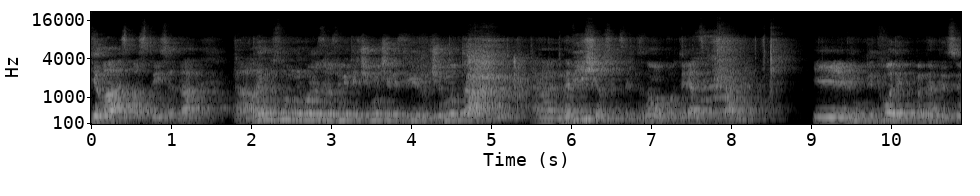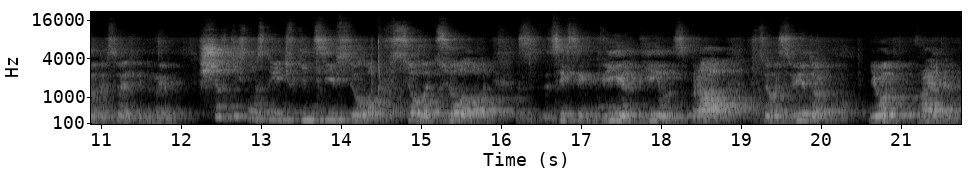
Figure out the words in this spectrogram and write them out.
діла спастися. Да? Але я не можу зрозуміти, чому через віру, чому так? Е, Навіщо все це? Знову повторяється питання. І він підводить мене до цього, до всього. Я думаю, що дійсно стоїть в кінці всього, всього цього, всіх цих вір, діл, справ цього світу. І от, знаєте,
